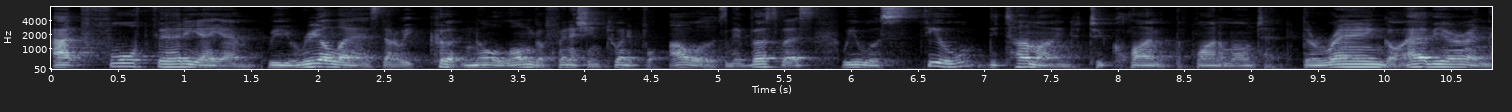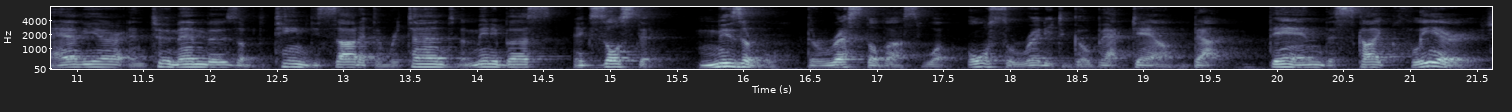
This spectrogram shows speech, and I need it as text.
at 4:30 a.m., we realized realized that we could no longer finish in 24 hours. Nevertheless, we were still determined to climb the final mountain. The rain got heavier and heavier, and two members of the team decided to return to the minibus, exhausted, miserable. The rest of us were also ready to go back down, but then the sky cleared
